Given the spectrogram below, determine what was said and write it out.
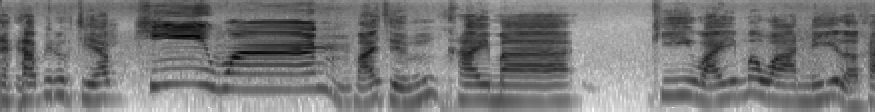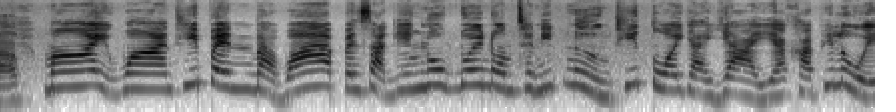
นะครับพี่ลูกเจี๊ยบ ขี้วาน หมายถึงใครมา ขี้ไว้เมื่อวานนี้เหรอครับ ไม่วานที่เป็นแบบว่าเป็นสัตว์เลี้ยงลูกด้วยนมชนิดหนึ่งที่ตัวใหญ่ๆอะค่ะพี่หลุย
